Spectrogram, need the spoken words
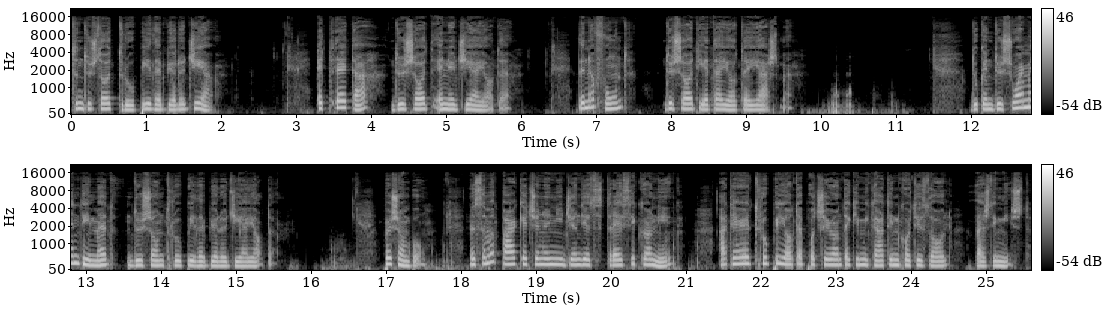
të ndryshohet trupi dhe biologjia. E treta, ndryshohet energjia jote. Dhe në fund, ndryshohet jeta jote e jashtme. Duke ndryshuar mendimet, ndryshon trupi dhe biologjia jote. Për shembull, nëse më parë ke qenë në një gjendje stresi kronik, atëherë trupi jote po çlironte kimikatin kortizol vazhdimisht.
